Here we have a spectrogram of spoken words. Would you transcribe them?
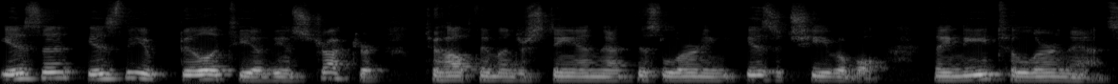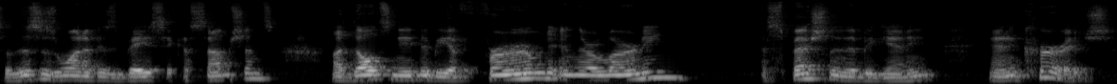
is, a, is the ability of the instructor to help them understand that this learning is achievable. They need to learn that. So this is one of his basic assumptions. Adults need to be affirmed in their learning, especially in the beginning, and encouraged.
